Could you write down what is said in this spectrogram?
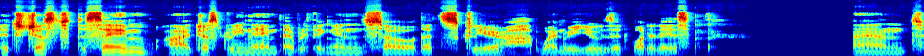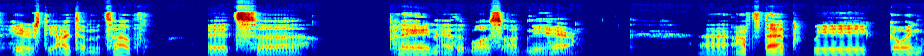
It's just the same. I just renamed everything in so that's clear when we use it what it is. And here's the item itself. It's uh, plain as it was on the hair. Uh, after that we going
